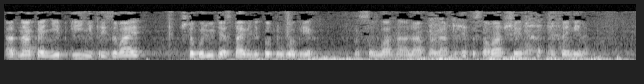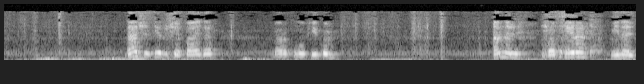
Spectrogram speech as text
однако не, и не призывает, чтобы люди оставили тот другой грех. Это слова шейх Мутамина. Дальше следующая файда. Баракулуфикум. Анналь басира миналь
